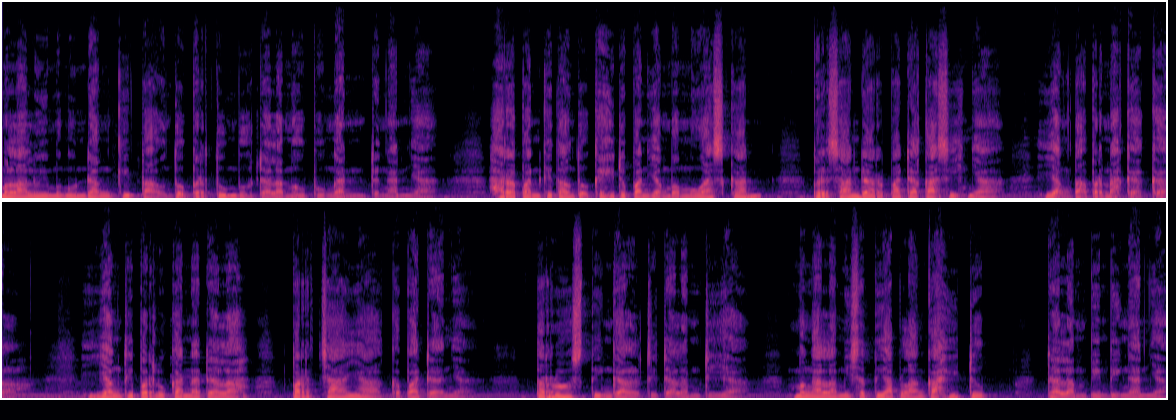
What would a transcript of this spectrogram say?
melalui mengundang kita untuk bertumbuh dalam hubungan dengannya. Harapan kita untuk kehidupan yang memuaskan bersandar pada kasihnya yang tak pernah gagal. Yang diperlukan adalah percaya kepadanya, terus tinggal di dalam Dia, mengalami setiap langkah hidup dalam bimbingannya.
